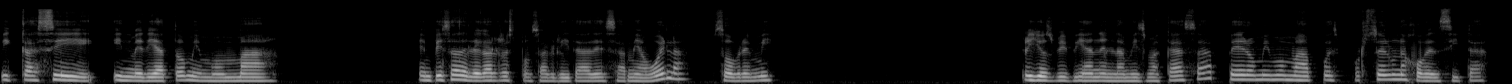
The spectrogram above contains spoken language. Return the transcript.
y casi inmediato mi mamá empieza a delegar responsabilidades a mi abuela sobre mí. Ellos vivían en la misma casa, pero mi mamá, pues por ser una jovencita,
